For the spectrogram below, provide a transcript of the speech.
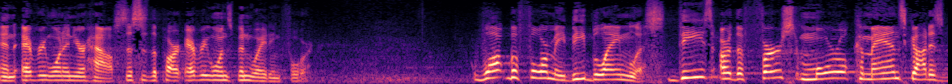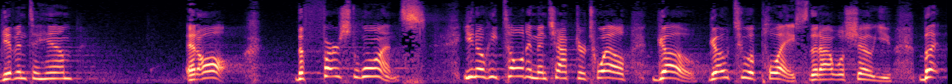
and everyone in your house. This is the part everyone's been waiting for. Walk before me, be blameless. These are the first moral commands God has given to him at all. The first ones. You know, he told him in chapter 12, Go, go to a place that I will show you. But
